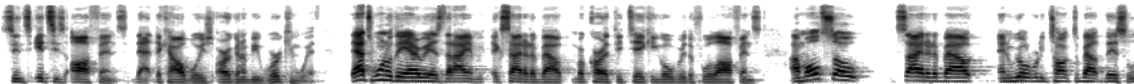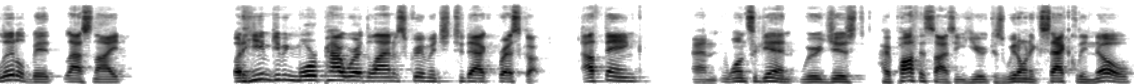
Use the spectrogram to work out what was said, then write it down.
since it's his offense that the Cowboys are going to be working with. That's one of the areas that I am excited about McCarthy taking over the full offense. I'm also excited about, and we already talked about this a little bit last night, but him giving more power at the line of scrimmage to Dak Prescott. I think and once again, we're just hypothesizing here because we don't exactly know.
